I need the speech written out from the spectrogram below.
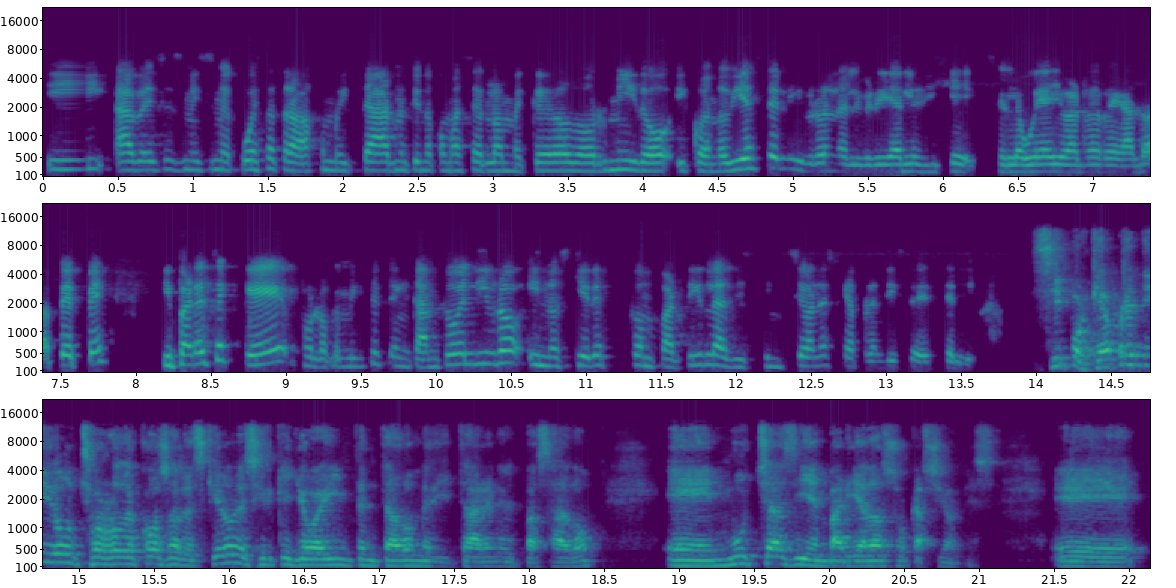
y a veces me, me cuesta trabajo meditar, no entiendo cómo hacerlo, me quedo dormido y cuando vi este libro en la librería le dije, se lo voy a llevar de regalo a Pepe y parece que, por lo que me dijiste, te encantó el libro y nos quieres compartir las distinciones que aprendiste de este libro. Sí, porque he aprendido un chorro de cosas. Les quiero decir que yo he intentado meditar en el pasado en muchas y en variadas ocasiones. Eh,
